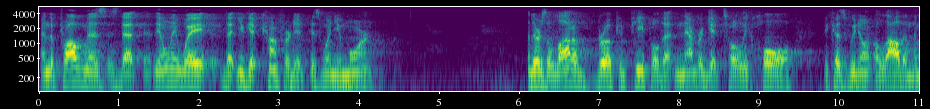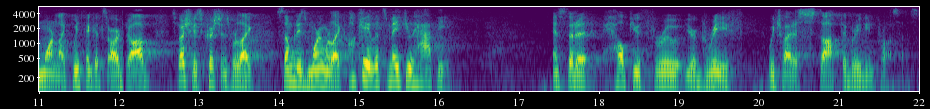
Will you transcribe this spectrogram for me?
And the problem is, is that the only way that you get comforted is when you mourn. There's a lot of broken people that never get totally whole because we don't allow them to mourn. Like we think it's our job, especially as Christians, we're like, somebody's mourning, we're like, okay, let's make you happy. Instead of help you through your grief, we try to stop the grieving process.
